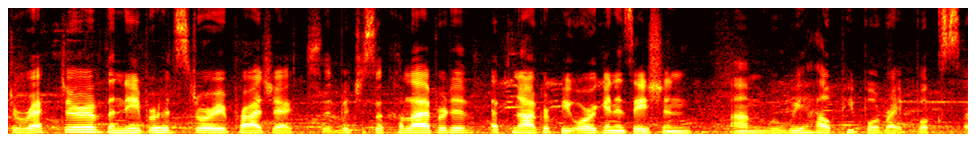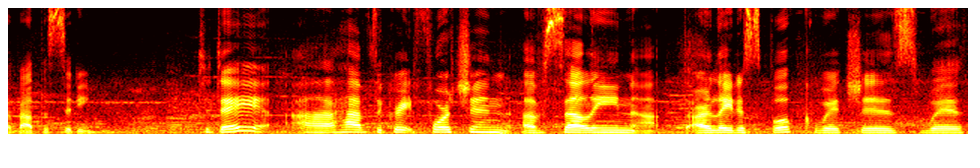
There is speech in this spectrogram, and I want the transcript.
director of the Neighborhood Story Project, which is a collaborative ethnography organization um, where we help people write books about the city. Today, I have the great fortune of selling uh, our latest book, which is with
